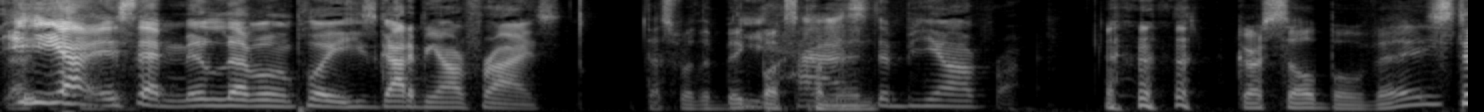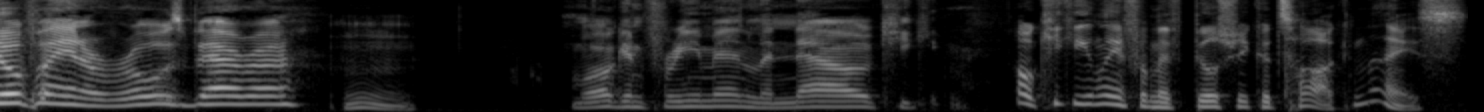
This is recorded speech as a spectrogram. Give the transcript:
that's, Yeah, it's that mid level employee. He's got to be on fries. that's where the big He bucks come has in. to be on fries. Garcelle Beauvais. Still playing a rose bearer. Hmm. Morgan Freeman, Linnell, Kiki, Oh, Kiki Layne from If Beale Street Could Talk. Nice.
